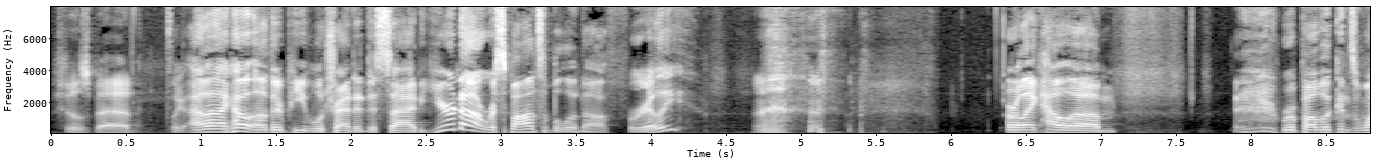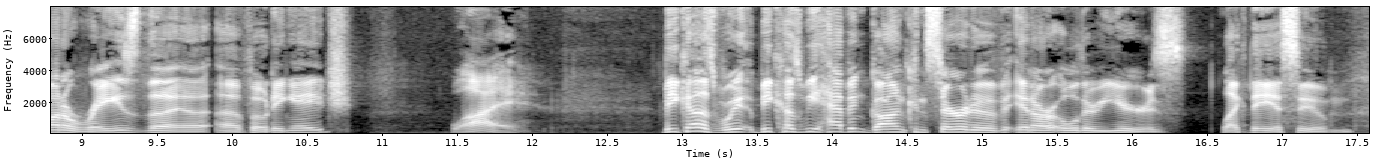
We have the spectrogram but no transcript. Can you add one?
Feels bad. It's like I like how other people try to decide you're not responsible enough, really, or like how um Republicans want to raise the uh, voting age. Why? because we because we haven't gone conservative in our older years like they assumed.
